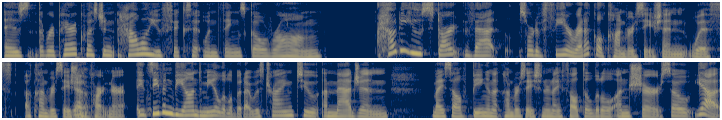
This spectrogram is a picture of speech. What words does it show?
is the repair question How will you fix it when things go wrong? How do you start that sort of theoretical conversation with a conversation yeah. partner? It's even beyond me a little bit. I was trying to imagine myself being in that conversation and I felt a little unsure. So, yeah,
